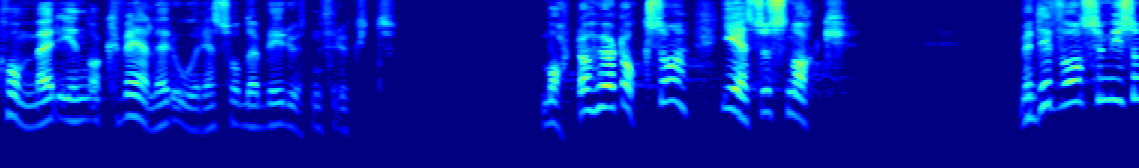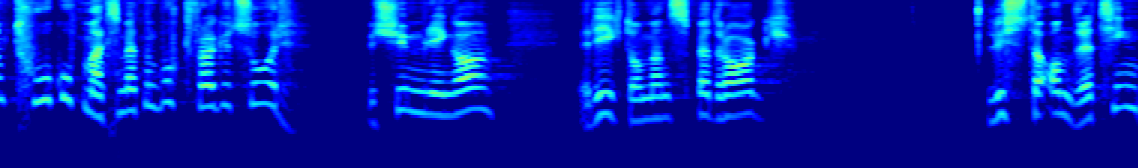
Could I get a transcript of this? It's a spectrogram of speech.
kommer inn og kveler ordet så det blir uten frukt. Martha hørte også Jesus snakke, Men det var så mye som tok oppmerksomheten bort fra Guds ord. Bekymringer, rikdommens bedrag, lyst til andre ting.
